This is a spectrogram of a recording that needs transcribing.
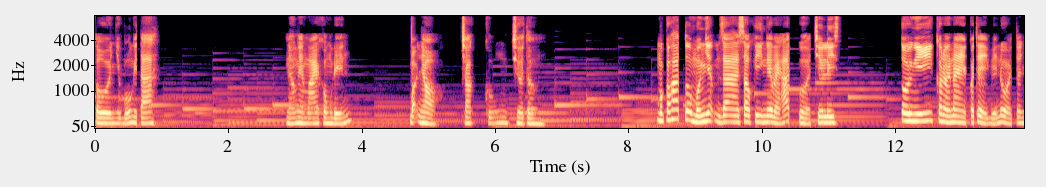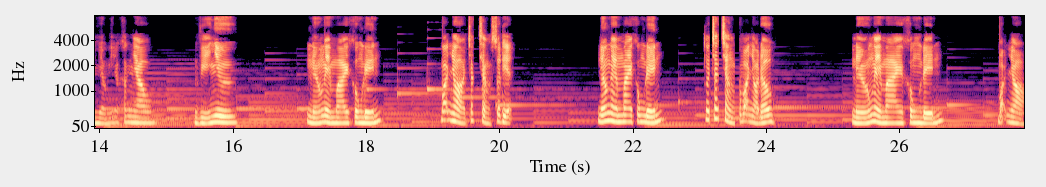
tôi như bố người ta. Nếu ngày mai không đến, bọn nhỏ chắc cũng chưa từng. Một câu hát tôi mới nghiệm ra sau khi nghe bài hát của Chili's. Tôi nghĩ câu nói này có thể biến đổi theo nhiều nghĩa khác nhau. Ví như Nếu ngày mai không đến, bọn nhỏ chắc chẳng xuất hiện. Nếu ngày mai không đến, tôi chắc chẳng có bọn nhỏ đâu. Nếu ngày mai không đến, bọn nhỏ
